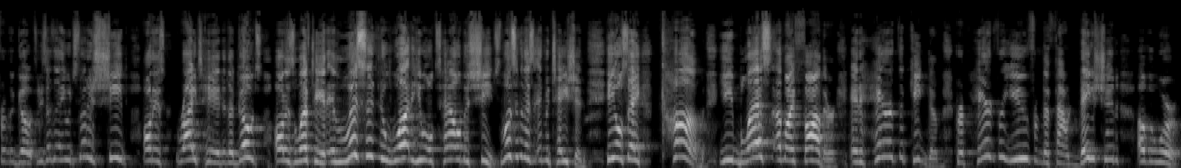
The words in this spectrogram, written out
from the goats. And he says that he would set his sheep on his right hand and the goats on his left hand. And listen to what he will tell the sheep. Listen to this invitation. He will say, Come, ye blessed of my Father, inherit the kingdom prepared for you from the foundation of the world.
